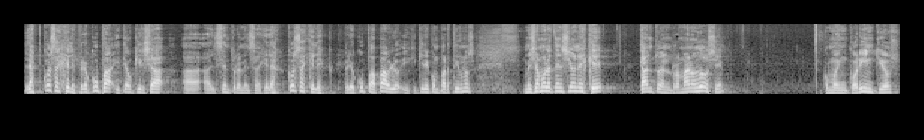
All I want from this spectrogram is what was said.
las cosas que les preocupa, y tengo que ir ya al centro del mensaje, las cosas que les preocupa a Pablo y que quiere compartirnos, me llamó la atención es que tanto en Romanos 12 como en Corintios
